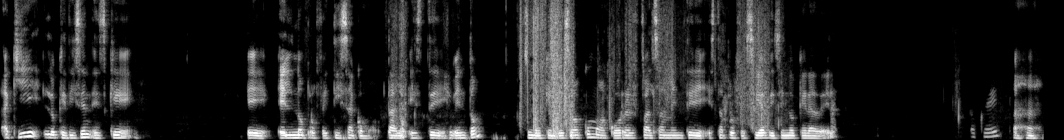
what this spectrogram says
Aquí lo que dicen es que eh, él no profetiza como tal este evento, sino que empezó como a correr falsamente esta profecía diciendo que era de él. Ok. Ajá.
